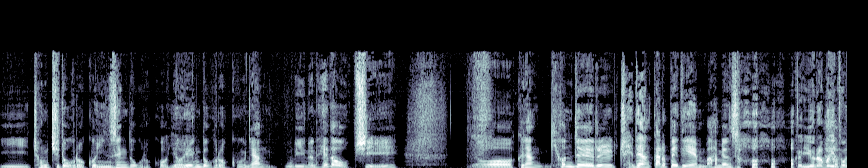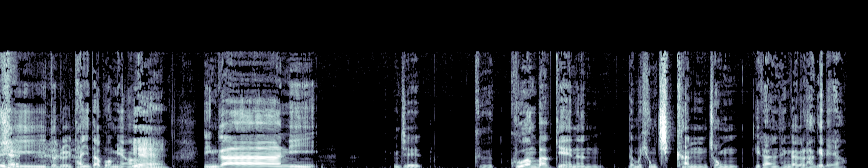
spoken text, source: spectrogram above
이 정치도 그렇고 인생도 그렇고 여행도 그렇고 그냥 우리는 해답 없이 어 그냥 현재를 최대한 까르페디엠 하면서 그 유럽의 도시들을 예. 다니다 보면 예. 인간이 이제 그 구원받기에는 너무 흉측한 종이라는 생각을 하게 돼요.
